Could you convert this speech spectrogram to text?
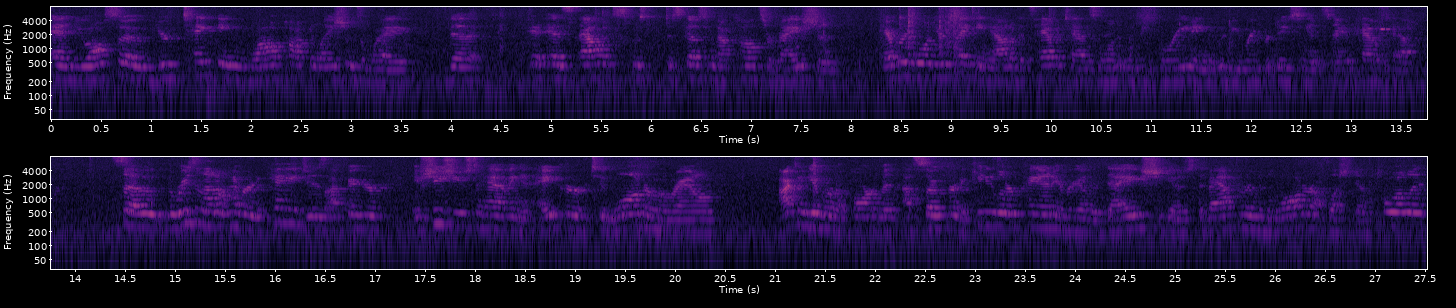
And you also, you're taking wild populations away that, as Alex was discussing about conservation, every one you're taking out of its habitat is one that would be breeding, that would be reproducing in its native habitat. So the reason I don't have her in a cage is I figure if she's used to having an acre to wander around, I can give her an apartment, I soak her in a kitty litter pan every other day, she goes to the bathroom in the water, I flush it down the toilet,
